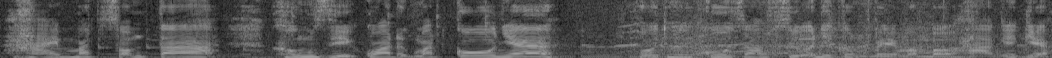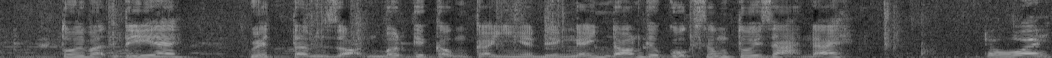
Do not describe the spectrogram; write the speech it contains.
Hai mắt xóm ta. Không gì qua được mắt cô nhá Thôi thôi cô giao sữa đi còn về mà mở hàng cái kìa. Tôi bận tí đây. Quyết tâm dọn bớt cái cồng cành để nghênh đón cái cuộc sống tối giản đây. Rồi,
